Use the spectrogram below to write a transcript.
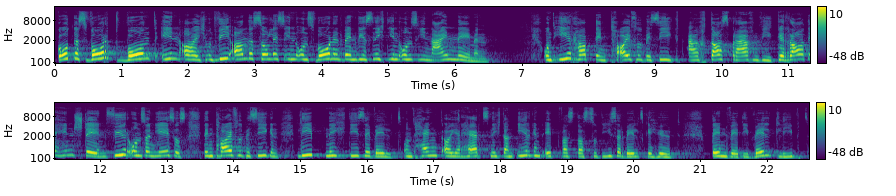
Gottes Wort wohnt in euch. Und wie anders soll es in uns wohnen, wenn wir es nicht in uns hineinnehmen? Und ihr habt den Teufel besiegt. Auch das brauchen wir. Gerade hinstehen für unseren Jesus. Den Teufel besiegen. Liebt nicht diese Welt und hängt euer Herz nicht an irgendetwas, das zu dieser Welt gehört. Denn wer die Welt liebt,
